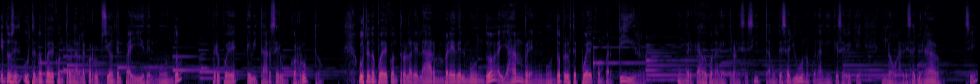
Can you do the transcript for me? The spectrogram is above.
Entonces, usted no puede controlar la corrupción del país, del mundo, pero puede evitar ser un corrupto. Usted no puede controlar el hambre del mundo, hay hambre en el mundo, pero usted puede compartir un mercado con alguien que lo necesita, un desayuno con alguien que se ve que no ha desayunado. ¿sí?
